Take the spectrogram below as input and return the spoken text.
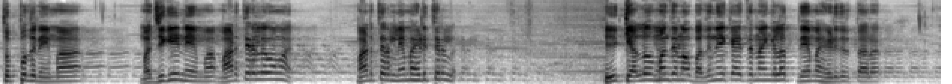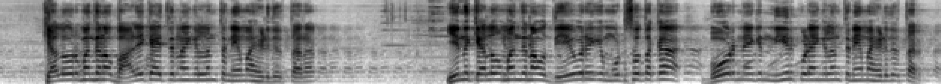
ತುಪ್ಪದ ನೇಮ. ಮಜ್ಜಿಗೆ ನೇಮ ಮಾಡ್ತಿರಲ್ಲ ಮಾಮ ಮಾಡ್ತಿರಲ್ಲ, ನೇಮ ಹಿಡಿತಿರಲ್ಲ. ಈಗ ಕೆಲವು ಮಂದಿ ನಾವು ಬದನೆಕಾಯಿ ತಿನ್ನಂಗಿಲ್ಲ ಅಂತ ನೇಮ ಹಿಡಿದಿರ್ತಾರ. ಕೆಲವ್ರ ಮಂದಿ ನಾವು ಬಾಳೆಕಾಯಿ ತಿನ್ನಂಗಿಲ್ಲ ಅಂತ ನೇಮ ಹಿಡಿದಿರ್ತಾರ. ಇನ್ನು ಕೆಲವು ಮಂದಿ ನಾವು ದೇವರಿಗೆ ಮುಟ್ಟಿಸೋತಕ ಬೋರ್ನ್ಯಾಗಿನ ನೀರು ಕುಡಿಯಂಗಿಲ್ಲ ಅಂತ ನೇಮ ಹಿಡಿದಿರ್ತಾರೆ.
